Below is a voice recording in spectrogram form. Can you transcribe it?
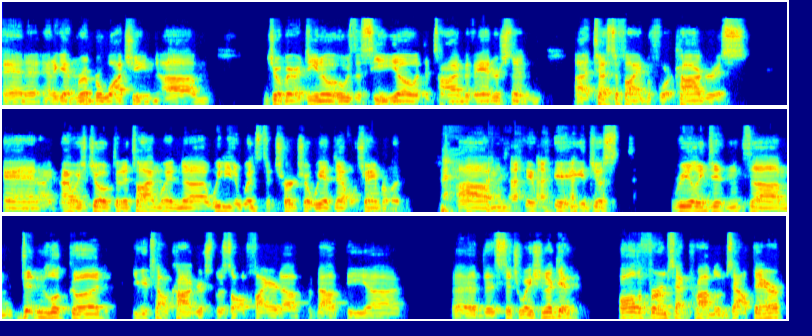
And uh, and again, remember watching um, Joe Berardino, who was the CEO at the time of Andersen, uh, testifying before Congress. And I, I always joked at a time when uh, we needed Winston Churchill, we had Neville Chamberlain. Um, it, it, just really didn't um, didn't look good. You could tell Congress was all fired up about the uh, uh, the situation. Again, all the firms had problems out there.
